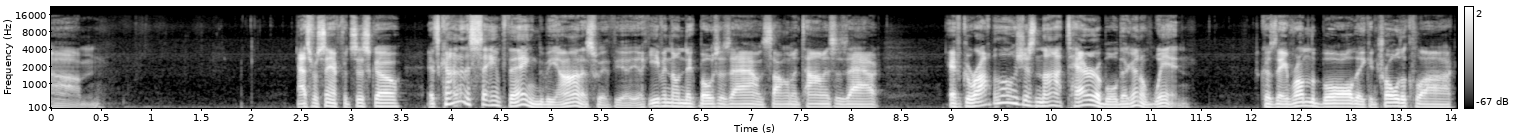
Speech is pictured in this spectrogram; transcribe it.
Um, as for San Francisco, it's kind of the same thing, to be honest with you. Like even though Nick Bosa's out and Solomon Thomas is out, if Garoppolo is just not terrible, they're gonna win because they run the ball, they control the clock,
